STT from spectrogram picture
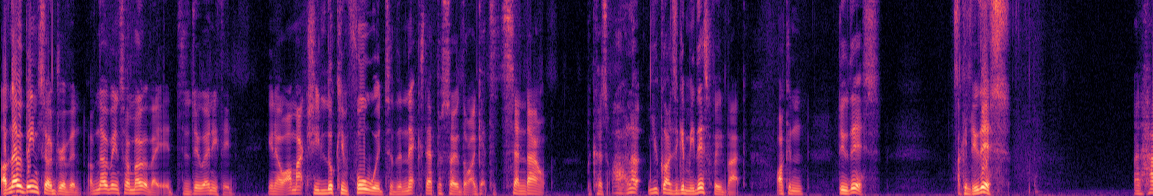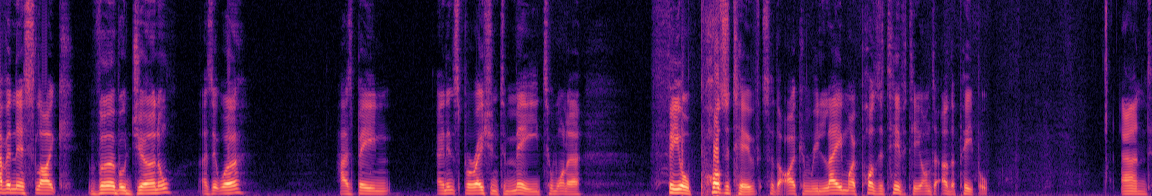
I've never been so driven. I've never been so motivated to do anything. You know I'm actually looking forward to the next episode that I get to send out because oh look you guys are giving me this feedback. I can do this. I can do this. And having this like verbal journal, as it were, has been an inspiration to me to want to feel positive so that I can relay my positivity onto other people. And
